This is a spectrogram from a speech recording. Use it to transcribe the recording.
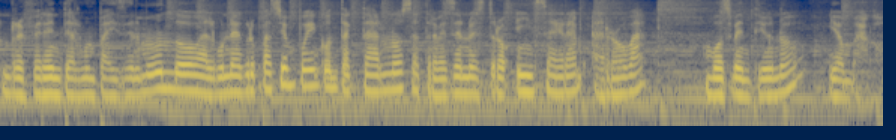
referente a algún país del mundo, alguna agrupación, pueden contactarnos a través de nuestro Instagram, arroba voz21-bajo.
